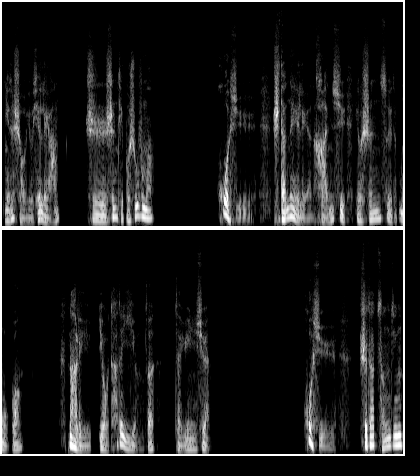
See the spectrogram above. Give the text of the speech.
你的手有些凉，是身体不舒服吗？”或许是他内敛、含蓄又深邃的目光。那里有他的影子在晕眩。或许是他曾经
